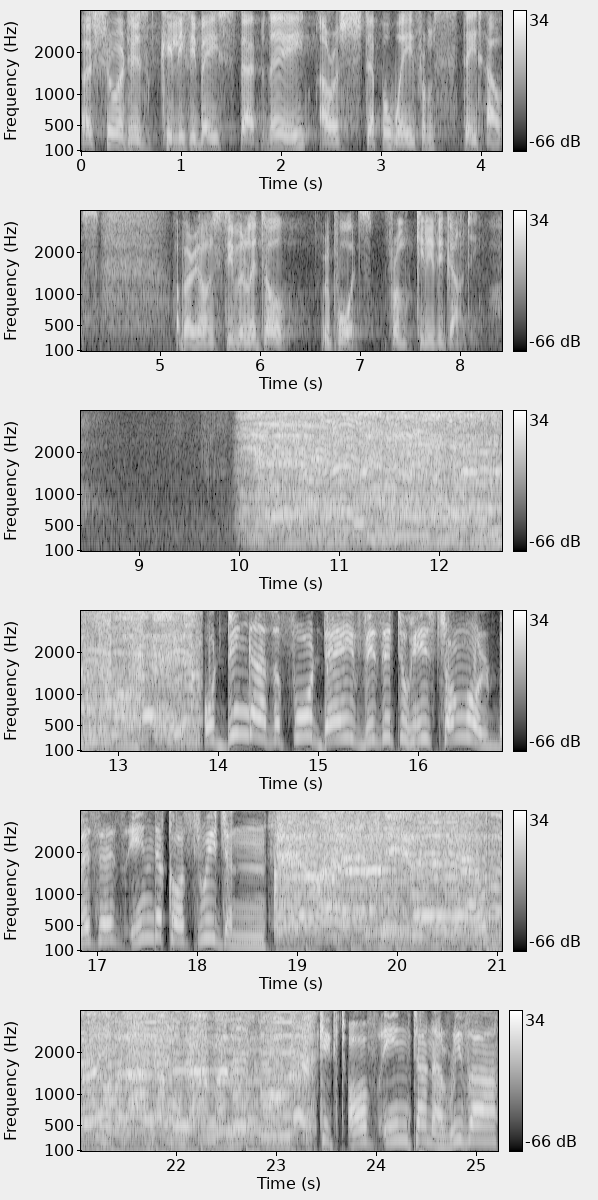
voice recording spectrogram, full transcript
assured his Kilifi base that they are a step away from State House. Our very own Stephen Leto reports from Kilifi County. Odinga's four-day visit to his stronghold bases in the coast region. Kicked off in Tana River,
